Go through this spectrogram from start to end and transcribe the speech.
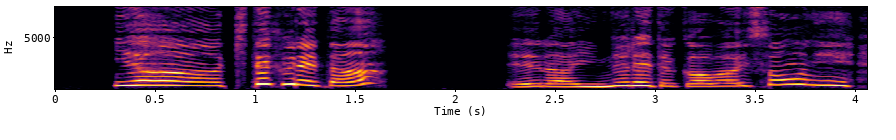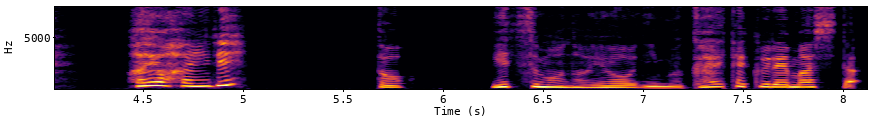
「いやー来てくれたえらい濡れてかわいそうに。はよ入り」といつものように迎えてくれました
